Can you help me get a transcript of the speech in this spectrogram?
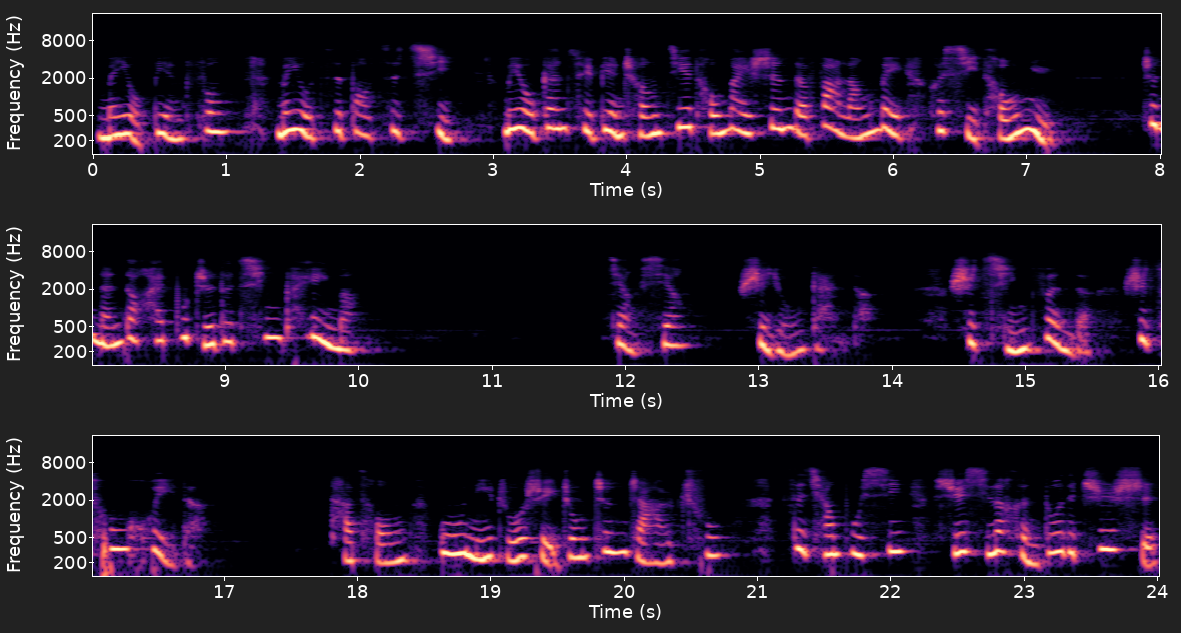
没有变疯，没有自暴自弃，没有干脆变成街头卖身的发廊妹和洗头女，这难道还不值得钦佩吗？酱香是勇敢的。是勤奋的，是聪慧的。他从污泥浊水中挣扎而出，自强不息，学习了很多的知识，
